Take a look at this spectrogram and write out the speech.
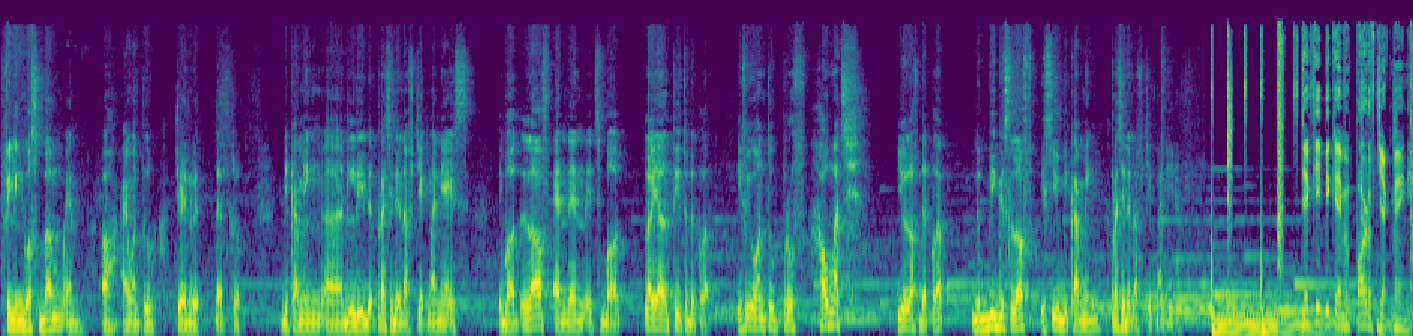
feeling goosebump and oh, I want to join with that group. Becoming uh, the lead president of Jakmania is about love and then it's about loyalty to the club. If you want to prove how much you love the club, the biggest love is you becoming president of Jakmania. Dicky became a part of Jakmania.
